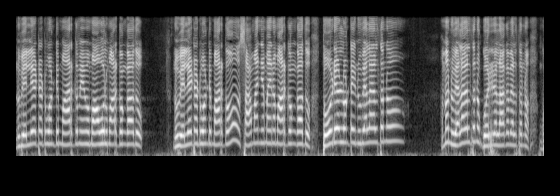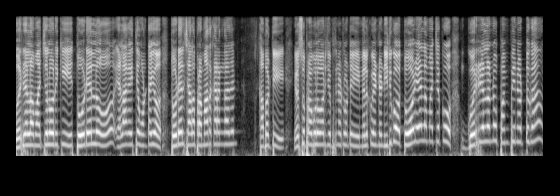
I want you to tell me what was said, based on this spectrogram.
నువ్వు వెళ్ళేటటువంటి మార్గం ఏమో మామూలు మార్గం కాదు. నువ్వు వెళ్ళేటటువంటి మార్గం సామాన్యమైన మార్గం కాదు. తోడేళ్ళు ఉంటాయి నువ్వు ఎలా వెళ్తున్నావు? అమ్మ నువ్వు ఎలా వెళ్తున్నావు? గొర్రెలాగా వెళ్తున్నావు. గొర్రెల మధ్యలోనికి తోడేళ్ళు ఎలాగైతే ఉంటాయో తోడేళ్ళు చాలా ప్రమాదకరం కాదండి. కాబట్టి యేసు ప్రభుల వారు చెప్తున్నటువంటి మెలకు ఏంటంటే ఇదిగో తోడేళ్ళ మధ్యకు గొర్రెలను పంపినట్టుగా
